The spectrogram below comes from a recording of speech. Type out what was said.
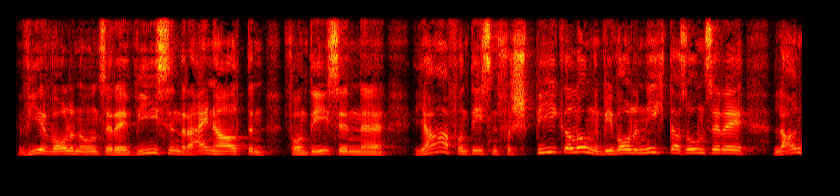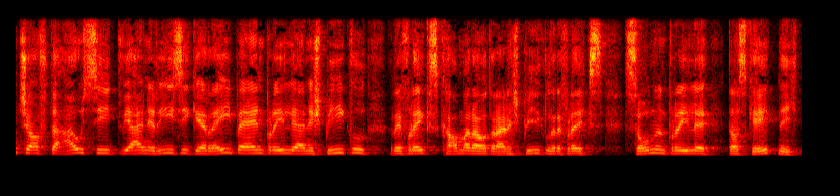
Wir wollen unsere Wiesen reinhalten von diesen, äh, ja, von diesen Verspiegelungen. Wir wollen nicht, dass unsere Landschaft da aussieht wie eine riesige Ray-Ban-Brille, eine Spiegelreflexkamera oder eine Spiegelreflex-Sonnenbrille. Das geht nicht.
